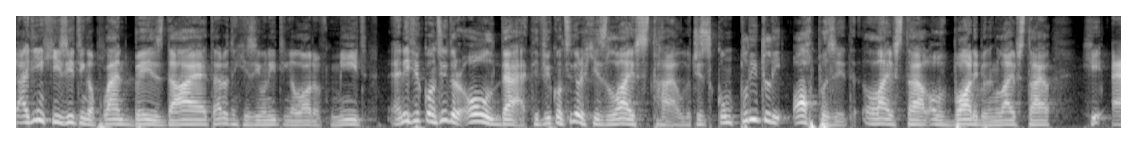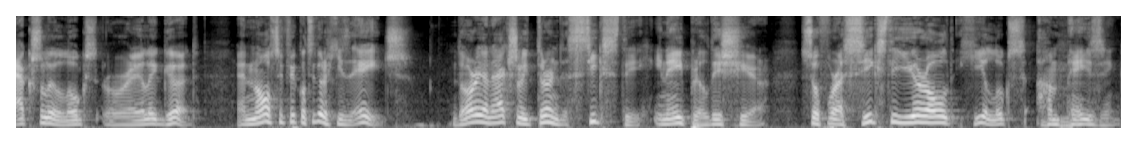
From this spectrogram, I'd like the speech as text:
I think he's eating a plant-based diet, I don't think he's even eating a lot of meat. And if you consider all that, if you consider his lifestyle, which is completely opposite lifestyle of bodybuilding lifestyle, he actually looks really good. And also if you consider his age, Dorian actually turned 60 in April this year. So for a 60 year old, he looks amazing.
